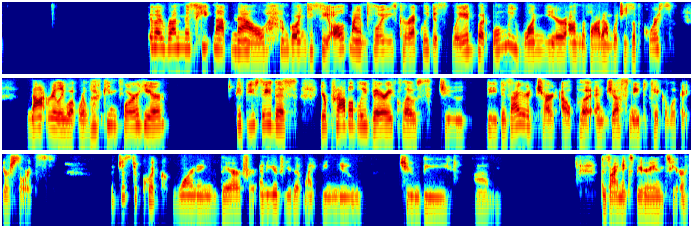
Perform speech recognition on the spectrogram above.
If I run this heat map now, I'm going to see all of my employees correctly displayed, but only one year on the bottom, which is of course not really what we're looking for here. If you see this, you're probably very close to the desired chart output and just need to take a look at your sorts. But just a quick warning there for any of you that might be new to the um, design experience here.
